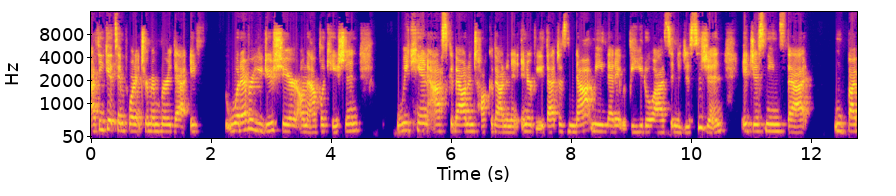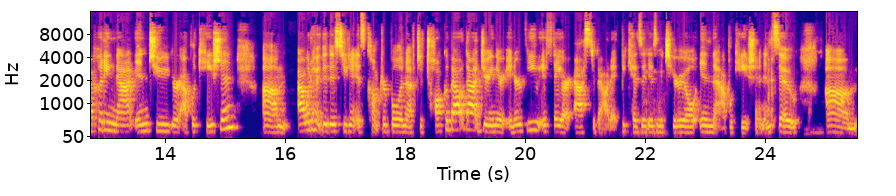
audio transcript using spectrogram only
I think it's important to remember that if whatever you do share on the application, we can ask about and talk about in an interview. That does not mean that it would be utilized in a decision. It just means that by putting that into your application, um, I would hope that the student is comfortable enough to talk about that during their interview if they are asked about it because it is material in the application. And so, um,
